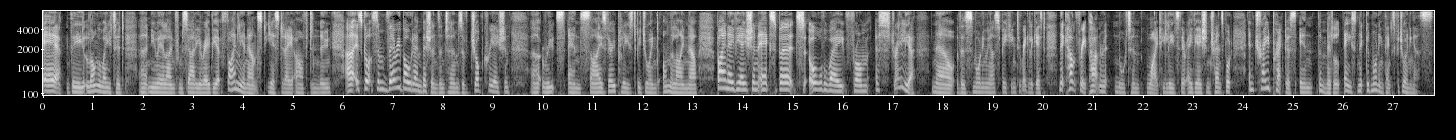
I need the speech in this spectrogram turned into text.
Air, the long awaited uh, new airline from Saudi Arabia, finally announced yesterday afternoon. Uh, it's got some very bold ambitions in terms of job creation, uh, routes, and size. Very pleased to be joined on the line now by an aviation expert all the way from Australia. Now, this morning we are speaking to regular guest Nick Humphrey, partner at Norton White. He leads their aviation transport and trade practice in the Middle East. Nick, good morning. Thanks for joining us.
